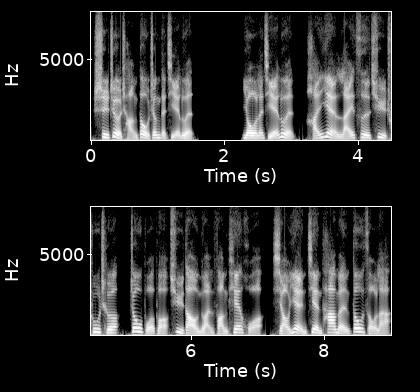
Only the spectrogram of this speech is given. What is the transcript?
是这场斗争的结论。有了结论，韩燕来自去出车，周伯伯去到暖房添火。小燕见他们都走了，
